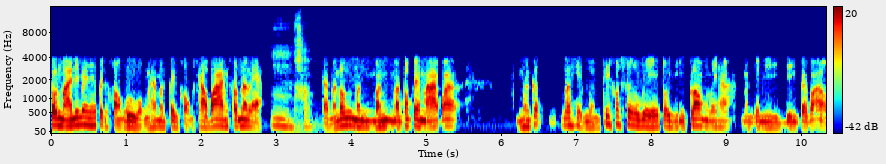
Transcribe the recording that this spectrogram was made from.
ต้นไม้นี่ไม่ใช่เป็นของหลวงนะฮะมันเป็นของชาวบ้านเขานั่นแหละ อืมครับ แต่มันต้องมันมันมันต้องไปมาร์กว่า มันก็เราเห็นเหมือนที่เขาเซอร์เวย์ตัวยิงกล้องไหมฮะ มันจะมียิงไปว่าเอา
